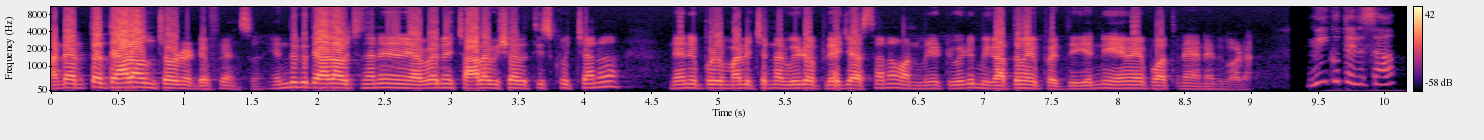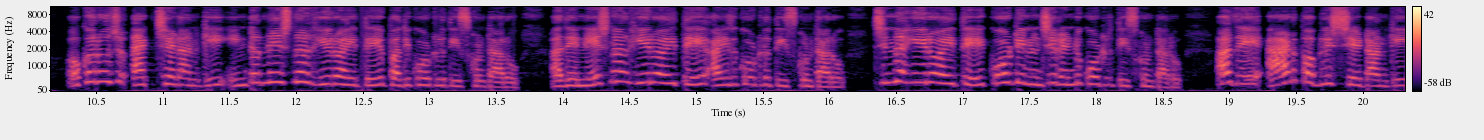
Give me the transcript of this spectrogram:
అంటే ఎంత తేడా ఉంది చూడండి డిఫరెన్స్. ఎందుకు తేడా వచ్చిందని నేను ఎవరిని చాలా విషయాలు తీసుకొచ్చాను. నేను ఇప్పుడు మళ్ళీ చిన్న వీడియో ప్లే చేస్తాను. వన్ మినిట్ వీడియో మీకు అర్థమైపోద్ది ఇవన్నీ ఏమైపోతున్నాయి అనేది కూడా. మీకు తెలుసా? ఒక రోజు యాక్ట్ చేయడానికి ఇంటర్నేషనల్ హీరో అయితే పది కోట్లు తీసుకుంటారు. అదే నేషనల్ హీరో అయితే ఐదు కోట్లు తీసుకుంటారు. చిన్న హీరో అయితే కోటి నుంచి రెండు కోట్లు తీసుకుంటారు. అదే యాడ్ పబ్లిష్ చేయడానికి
